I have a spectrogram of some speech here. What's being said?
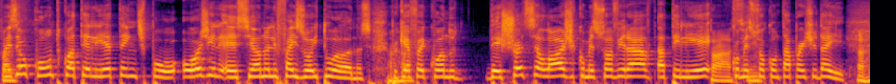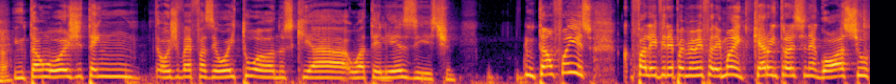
Mas eu conto que o ateliê tem, tipo, hoje, esse ano ele faz 8 anos, porque foi quando deixou de ser loja começou a virar ateliê, Tá, começou sim. a contar a partir daí. Aham. Então hoje tem. Hoje vai fazer oito anos que a, o ateliê existe. Então foi isso. Falei, virei pra minha mãe e falei, mãe, quero entrar nesse negócio,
